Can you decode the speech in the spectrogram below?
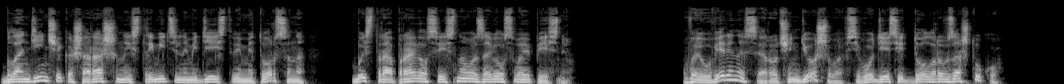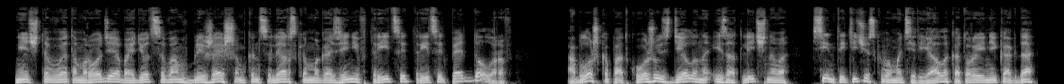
Блондинчик, ошарашенный стремительными действиями Торсона, быстро оправился и снова завел свою песню. «Вы уверены, сэр? Очень дешево, всего 10 долларов за штуку. Нечто в этом роде обойдется вам в ближайшем канцелярском магазине в 30-35 долларов. Обложка под кожу сделана из отличного синтетического материала, который никогда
